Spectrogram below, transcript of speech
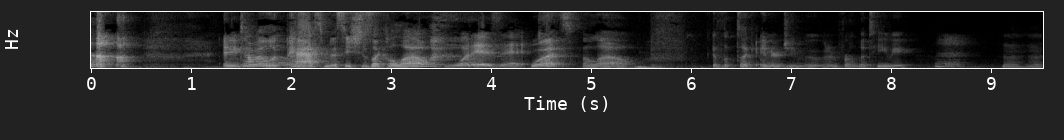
Anytime I look past Missy, she's like, "Hello." What is it? What? Hello. It looked like energy moving in front of the TV. Hmm. Mm-hmm.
